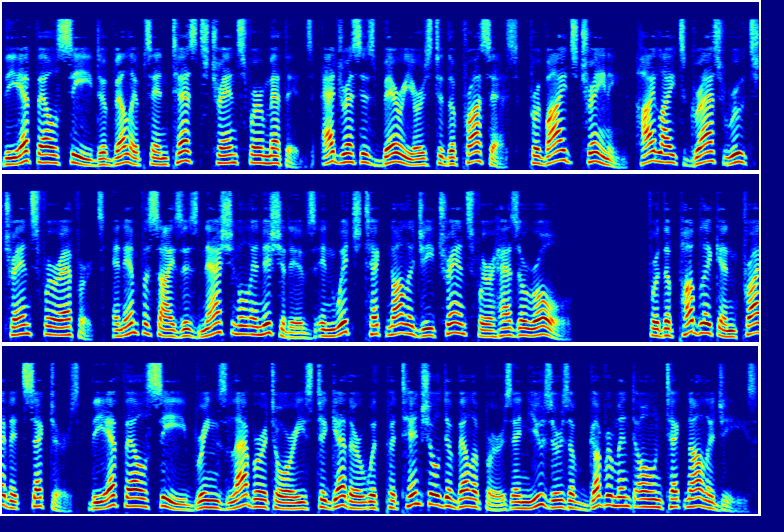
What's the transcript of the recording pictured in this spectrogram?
the FLC develops and tests transfer methods, addresses barriers to the process, provides training, highlights grassroots transfer efforts, and emphasizes national initiatives in which technology transfer has a role. For the public and private sectors, the FLC brings laboratories together with potential developers and users of government-owned technologies.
